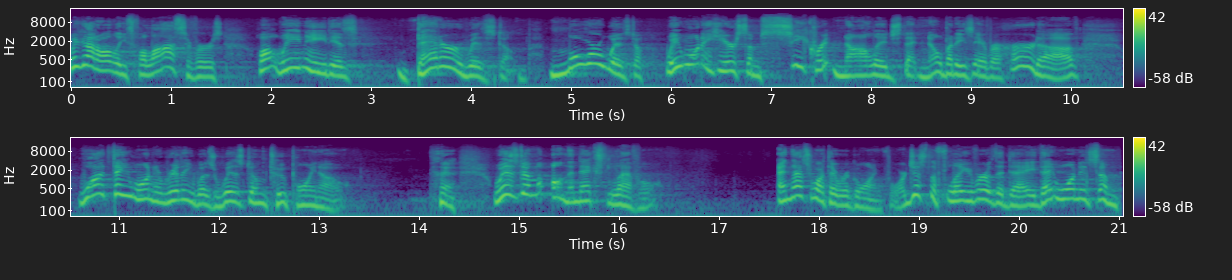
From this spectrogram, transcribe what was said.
We've got all these philosophers. What we need is better wisdom, more wisdom. We want to hear some secret knowledge that nobody's ever heard of what they wanted really was wisdom 2.0. wisdom on the next level. And that's what they were going for. Just the flavor of the day. They wanted some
